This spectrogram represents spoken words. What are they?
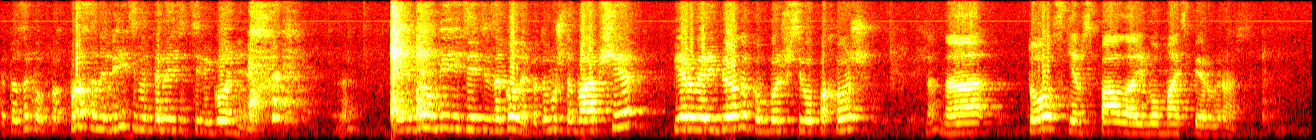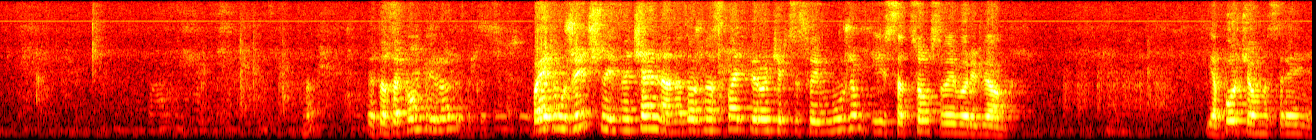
Это закон. Просто наберите в интернете телегония. Да? И вы увидите эти законы, потому что вообще первый ребенок, он больше всего похож да, на то, с кем спала его мать первый раз. Да? Это закон природы такой. Поэтому женщина изначально, она должна спать в первую очередь со своим мужем и с отцом своего ребенка. Я порчу вам настроение.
